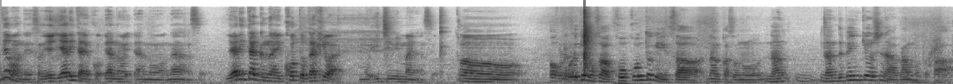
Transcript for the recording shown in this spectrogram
でもねそのやりたいこあのあのなんすやりたくないことだけはもう一人前なんですよ。ああ俺でもさ高校の時にさなんかそのなんなんで勉強しなあかんのとか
